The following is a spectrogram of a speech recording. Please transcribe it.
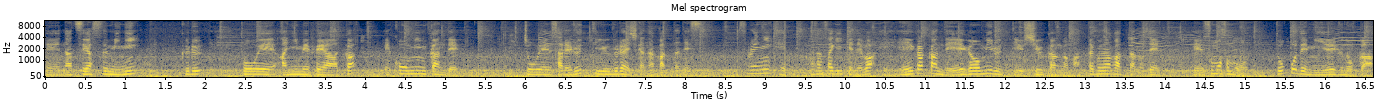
え、夏休みに来る東映アニメフェアが公民館で上映されるっていうぐらいしかなかったです。それに笠崎家ではえ映画館で映画を見るっていう習慣が全くなかったのでえそもそもどこで見れるのか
